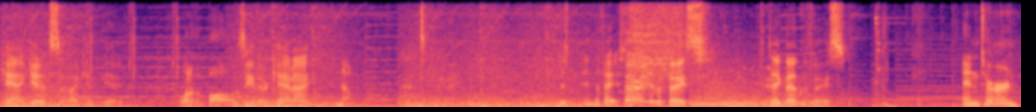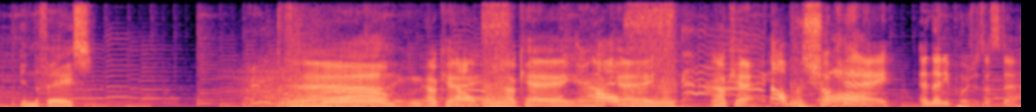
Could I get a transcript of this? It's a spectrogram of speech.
Can't get it so I can get one of the balls either, can I? No, That's okay. Just in the face. Alright, in the face. Take that in the face. And turn in the face. Yeah. Okay. Oh. Okay. Oh. Okay. Okay. Oh, pshaw. Okay. And then he pushes us down.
